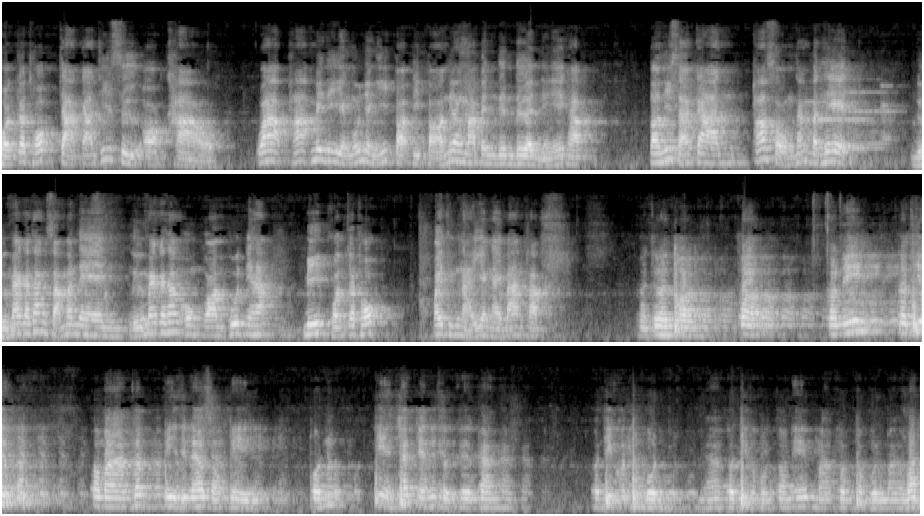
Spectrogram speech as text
ผลกระทบจากการที่สื่อออกข่าว ว่าพระไม่ดีอย่างงู้นอย่างนี้ต่อติดต่อเนื่องมาเป็นเดือนๆอย่างนี้ครับ ตอนนี้สถานการณ์พระสงฆ์ทั้งประเทศ หรือแม้กระทั่งสามเณรหรือแม้กระทั่งองค์กรพุทธเนี่ยฮะมีผลกระทบไปถึงไหนยังไงบ้างครับเจริญพรก็ตอนนี้ถ้าเทียบกับประมาณสักปีที่แล้วสองปี ผลที่เห็นชัดเจนที่สุดคือการคนที่คนทำบุญนะคนที่ทำบุญตอนนี้มาคนทำบุญมาวัด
